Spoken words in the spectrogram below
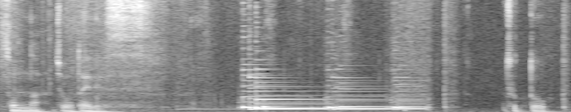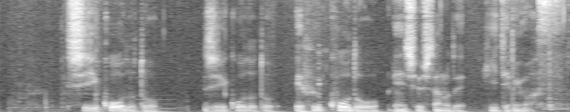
そんな状態です。ちょっと C コードと G コードと F コードを練習したので弾いてみます。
